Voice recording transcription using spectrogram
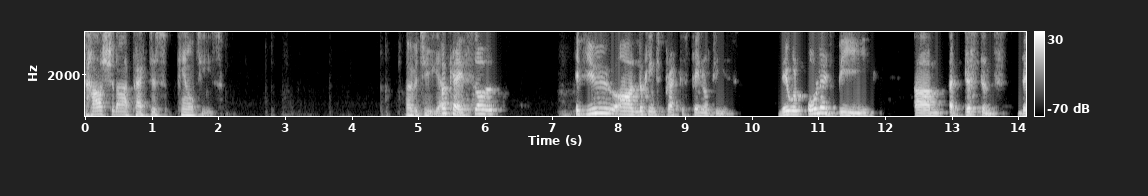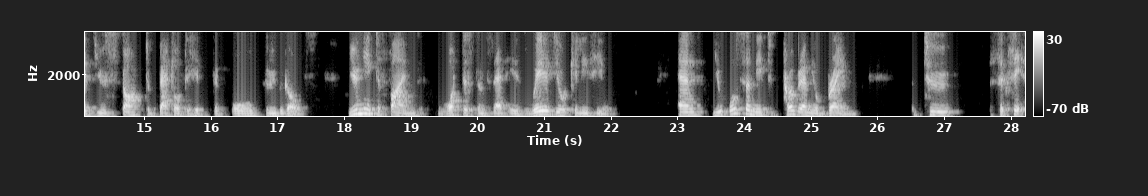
how should I practice penalties? Over to you, Gav. Okay, so if you are looking to practice penalties, there will always be um, a distance that you start to battle to hit the ball through the goals. You need to find what distance that is. Where's your Achilles heel? And you also need to program your brain to success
